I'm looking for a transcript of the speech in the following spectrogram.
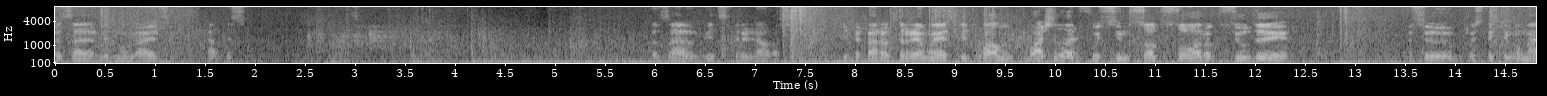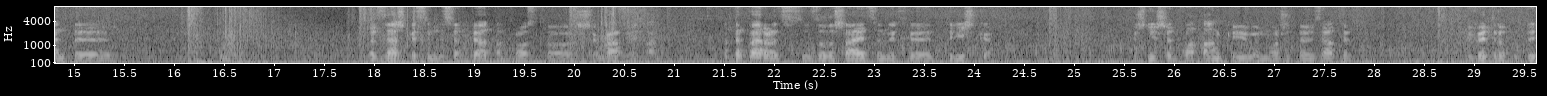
БЗ відмовляється помилятися. БЗ відстрілялася. І тепер отримує з підпалом. Бачили альфу 740 сюди. Ось, ось такі моменти. ПЗшка 75 просто шикарний танк. Тепер залишається в них е, трішки. Точніше, два танки, і ви можете взяти і витратити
